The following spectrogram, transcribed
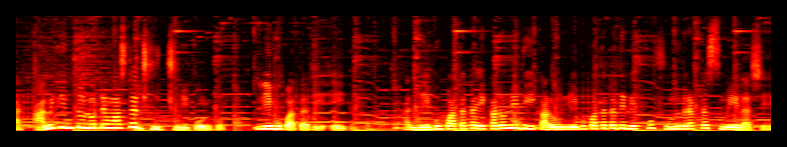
আর আমি কিন্তু লোটে মাছটা ঝুরঝুরি করব। লেবু পাতা দিয়ে, এই দেখো। আর লেবু পাতাটা এ কারণে দিই, কারণ লেবু পাতাটা দিলে খুব সুন্দর একটা স্মেল আসে।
